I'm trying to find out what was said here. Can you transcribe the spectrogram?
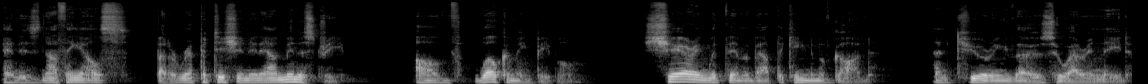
and is nothing else but a repetition in our ministry of welcoming people, sharing with them about the kingdom of God and curing those who are in need.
